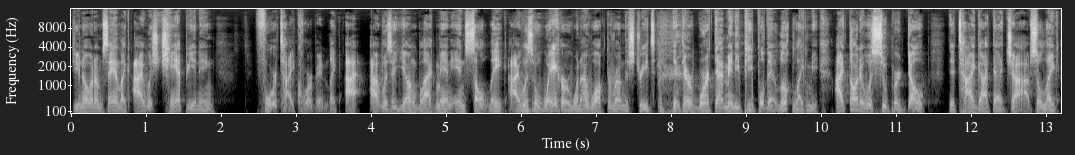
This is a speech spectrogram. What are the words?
Do you know what I'm saying? Like I was championing for Ty Corbin. Like I, I was a young black man in Salt Lake. I was aware when I walked around the streets that there weren't that many people that looked like me. I thought it was super dope that Ty got that job. So like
